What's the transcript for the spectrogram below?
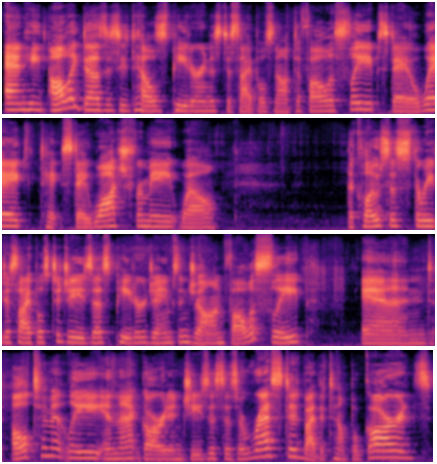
And he all he does is he tells Peter and his disciples not to fall asleep, stay awake, t- stay watch for me. Well, the closest three disciples to Jesus, Peter, James, and John, fall asleep and ultimately, in that garden, Jesus is arrested by the temple guards,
